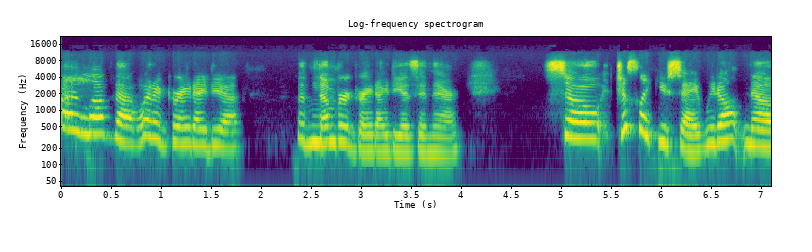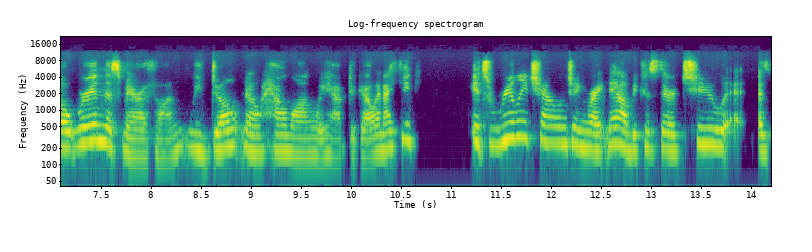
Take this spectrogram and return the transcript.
I love that. What a great idea. A number of great ideas in there. So, just like you say, we don't know, we're in this marathon. We don't know how long we have to go. And I think it's really challenging right now because there are two as,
